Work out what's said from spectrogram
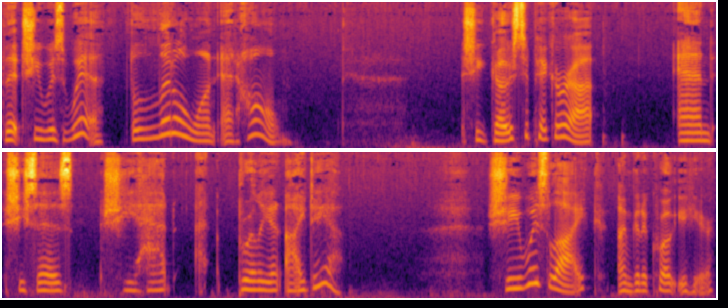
that she was with, the little one at home, she goes to pick her up and she says she had a brilliant idea. She was like, I'm going to quote you here,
